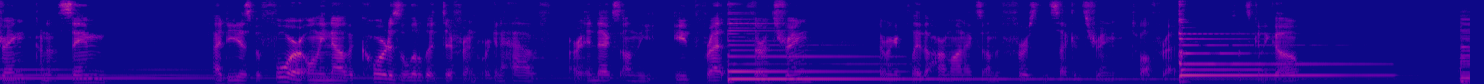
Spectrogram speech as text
String, kind of the same idea as before, only now the chord is a little bit different. We're gonna have our index on the eighth fret, third string, then we're gonna play the harmonics on the first and second string, 12th fret. So it's gonna go. And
